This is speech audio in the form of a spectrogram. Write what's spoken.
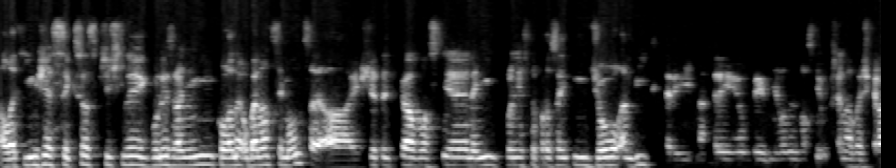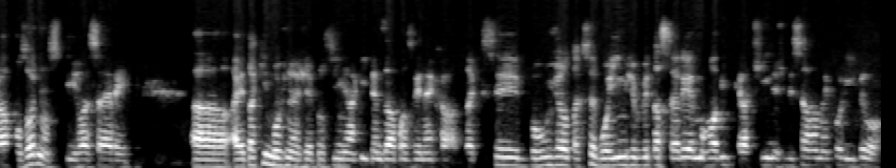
ale tím, že Sixers přišli kvůli zranění kolene Obena Simonce a ještě teďka vlastně není úplně 100% Joel Embiid, který, na který by mělo být vlastně upřena veškerá pozornost v téhle sérii. A je taky možné, že prostě nějaký ten zápas vynechá. Tak si bohužel tak se bojím, že by ta série mohla být kratší, než by se nám jako líbilo.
